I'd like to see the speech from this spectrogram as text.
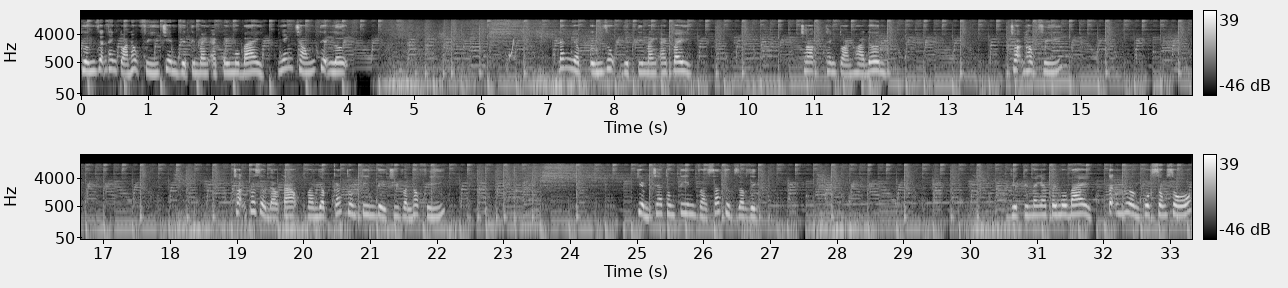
Hướng dẫn thanh toán học phí trên Vietinbank iPay Mobile, nhanh chóng, tiện lợi. Đăng nhập ứng dụng Vietinbank iPay. Chọn thanh toán hóa đơn. Chọn học phí. Chọn cơ sở đào tạo và nhập các thông tin để truy vấn học phí. Kiểm tra thông tin và xác thực giao dịch. Vietinbank iPay Mobile tận hưởng cuộc sống số.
